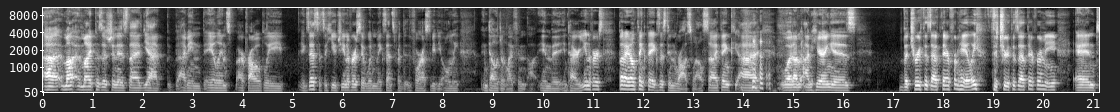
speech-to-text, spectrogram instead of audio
Uh, my my position is that yeah, I mean aliens are probably exist. It's a huge universe. It wouldn't make sense for the, for us to be the only intelligent life in in the entire universe. But I don't think they exist in Roswell. So I think uh, what I'm I'm hearing is the truth is out there from Haley. The truth is out there from me. And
